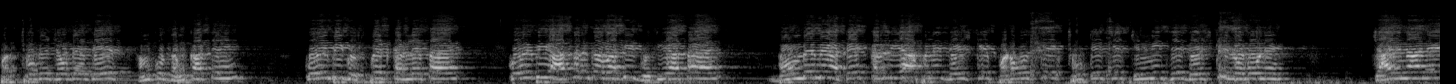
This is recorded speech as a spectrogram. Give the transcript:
पर छोटे छोटे देश हमको धमकाते हैं। कोई भी घुसपैठ कर लेता है, कोई भी आतंकवादी घुस आता है। बॉम्बे में अटैक कर लिया अपने देश के पड़ोस के छोटे से चिन्नी से देश के लोगों ने। चाइना ने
